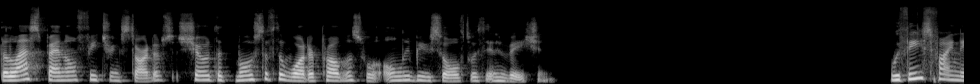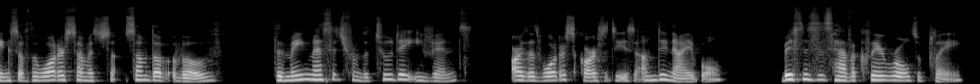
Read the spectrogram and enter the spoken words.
The last panel featuring startups showed that most of the water problems will only be solved with innovation. With these findings of the Water Summit summed up above, the main message from the two day event are that water scarcity is undeniable, businesses have a clear role to play,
